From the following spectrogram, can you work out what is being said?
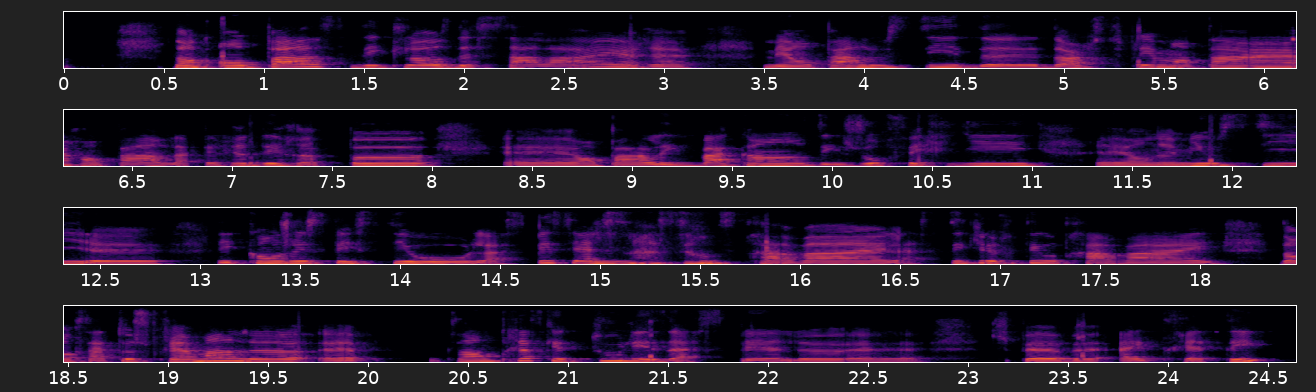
Donc, on passe des clauses de salaire, mais on parle aussi d'heures supplémentaires, on parle de la période des repas, euh, on parle des vacances, des jours fériés. Euh, on a mis aussi euh, les congés spéciaux, la spécialisation du travail, la sécurité au travail. Donc, ça touche vraiment là, presque tous les aspects qui peuvent être traités.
